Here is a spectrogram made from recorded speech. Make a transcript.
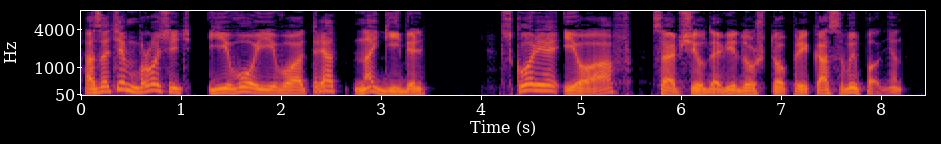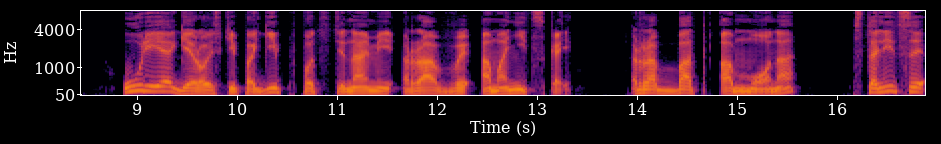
а затем бросить его и его отряд на гибель. Вскоре Иоав сообщил Давиду, что приказ выполнен. Урия геройски погиб под стенами Раввы Аманицкой – Раббат Аммона, столицы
